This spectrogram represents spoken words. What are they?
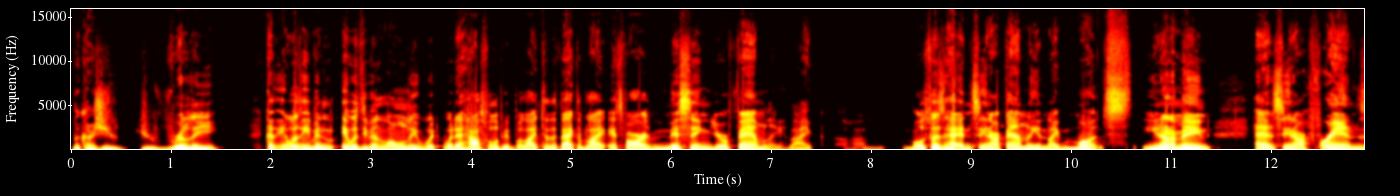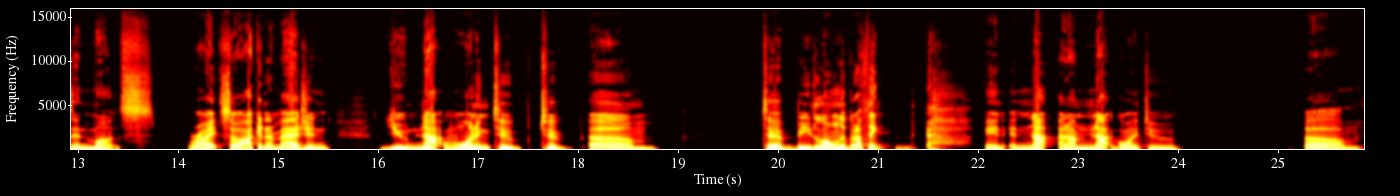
Because you you really because it was even it was even lonely with, with a house full of people, like to the fact of like as far as missing your family. Like Uh-huh. most of us hadn't seen our family in like months. You know what I mean? Hadn't seen our friends in months, right? So I can imagine you not wanting to to um to be lonely, but I think and and not and I'm not going to um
